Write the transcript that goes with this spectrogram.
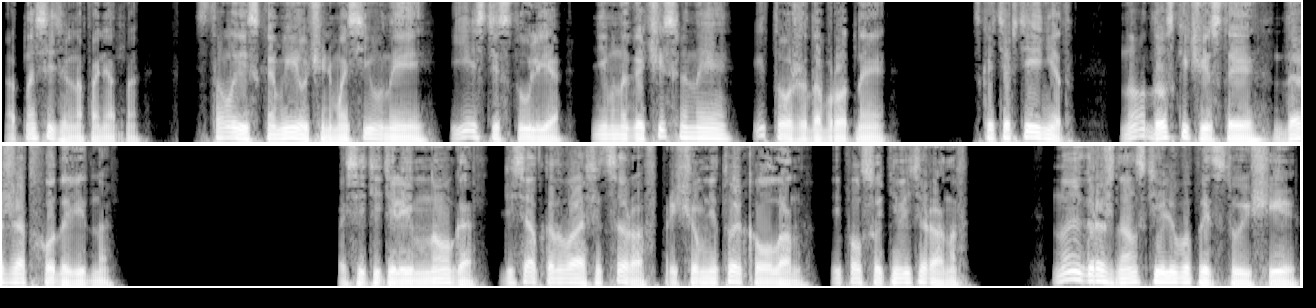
относительно понятно. Столы и скамьи очень массивные, есть и стулья, немногочисленные и тоже добротные. Скатертей нет, но доски чистые, даже отхода видно. Посетителей много, десятка-два офицеров, причем не только улан, и полсотни ветеранов, но и гражданские любопытствующие.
